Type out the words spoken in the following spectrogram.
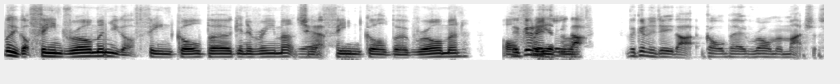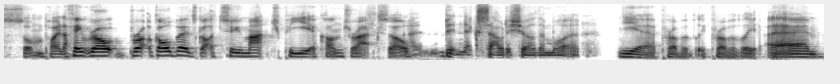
Well, you got Fiend Roman, you got Fiend Goldberg in a rematch, you Yeah. got Fiend Goldberg Roman. All They're gonna do them. that. They're gonna do that Goldberg Roman match at some point. I think Ro- Bro- Goldberg's got a two match per year contract, so A bit next Saudi show then, what? yeah, probably, probably. Um,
